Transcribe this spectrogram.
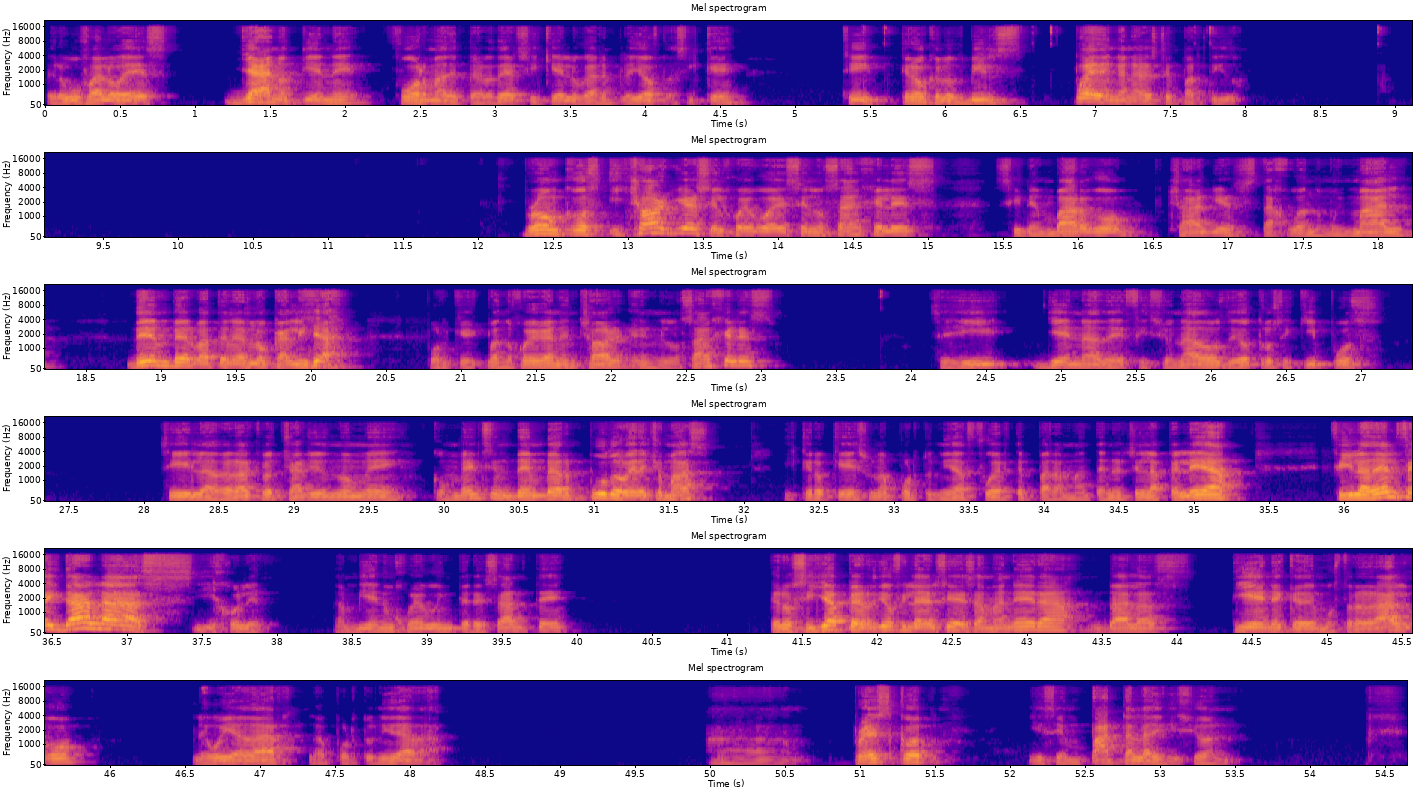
pero Buffalo es, ya no tiene forma de perder si quiere lugar en playoff, así que sí, creo que los Bills pueden ganar este partido. Broncos y Chargers, el juego es en Los Ángeles, sin embargo, Chargers está jugando muy mal. Denver va a tener localidad, porque cuando juegan en, Char en Los Ángeles, se llena de aficionados de otros equipos. Sí, la verdad que los Chargers no me convencen. Denver pudo haber hecho más y creo que es una oportunidad fuerte para mantenerse en la pelea. Filadelfia y Dallas, híjole, también un juego interesante. Pero si ya perdió Filadelfia de esa manera, Dallas tiene que demostrar algo. Le voy a dar la oportunidad a, Prescott y se empata la división.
